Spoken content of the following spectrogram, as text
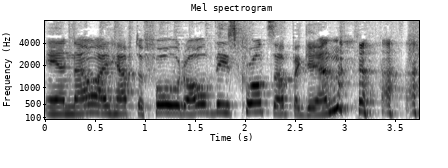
And now I have to fold all of these quilts up again.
